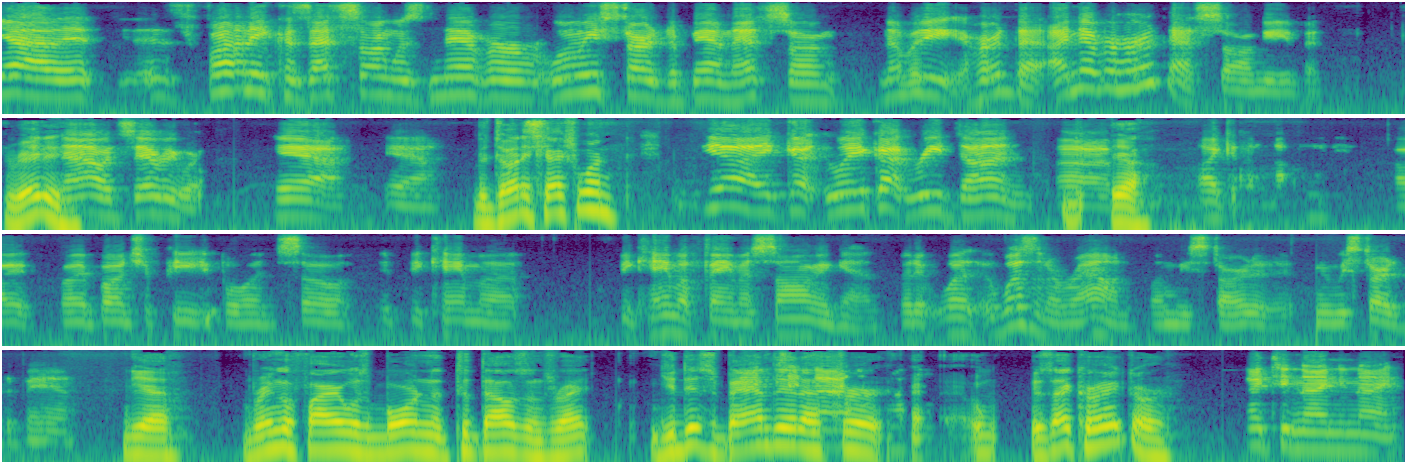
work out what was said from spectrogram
yeah, it, it's funny because that song was never when we started the band. That song, nobody heard that. I never heard that song even. really, Now it's everywhere. Yeah, yeah, the Johnny Cash one? yeah. It got well, it got redone. Uh, Yeah. like by, by a bunch of people, and so it became a became a famous song again. But it was it wasn't around when we started it. When we started the band. Yeah. Ring of Fire was born in the 2000s, right? You disbanded after. Is that correct or 1999.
